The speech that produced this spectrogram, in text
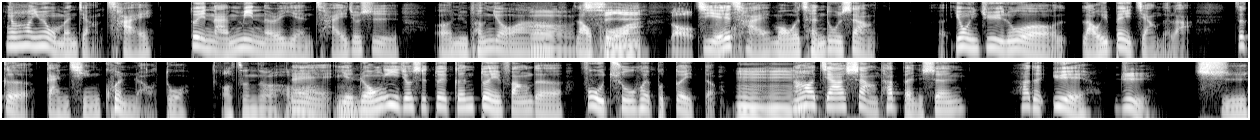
然后因为我们讲财，对男命而言，财就是呃女朋友啊、嗯，老婆啊劫财某个程度上，呃，用一句如果老一辈讲的啦，这个感情困扰多，哦，真的哦，哎、也嗯容易就是对跟对方的付出会不对等，嗯嗯，然后加上他本身他的月日时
